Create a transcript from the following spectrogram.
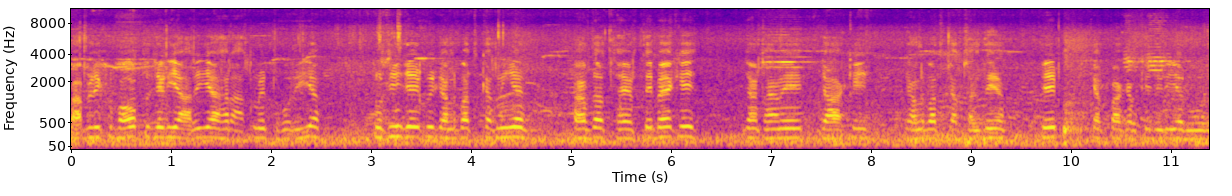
ਪਬਲਿਕ ਬਹੁਤ ਜਿਹੜੀ ਆ ਰਹੀ ਆ ਹਰਾਸਮੈਂਟ ਹੋ ਰਹੀ ਆ। ਤੁਸੀਂ ਜੇ ਕੋਈ ਗੱਲਬਾਤ ਕਰਨੀ ਹੈ ਆਪਦਾ ਸਾਈਡ ਤੇ ਬਹਿ ਕੇ ਜਾਂ ਥਾਣੇ ਜਾ ਕੇ ਗੱਲਬਾਤ ਕਰ ਸਕਦੇ ਆ। ਇਹ ਕਿਰਪਾ ਕਰਕੇ ਜਿਹੜੀ ਆ ਰੋਡ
